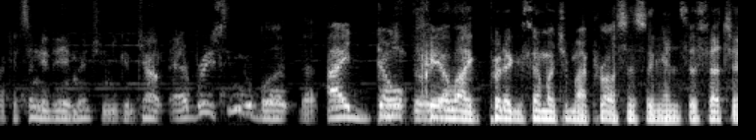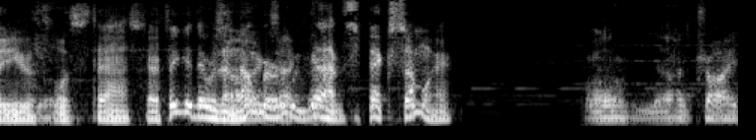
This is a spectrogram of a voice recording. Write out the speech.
I can send you the image, and you can count every single bullet that. I don't feel like putting so much of my processing into such a useless task. I figured there was a No, number. We exactly. gotta have specs somewhere. Well, no, I've tried.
